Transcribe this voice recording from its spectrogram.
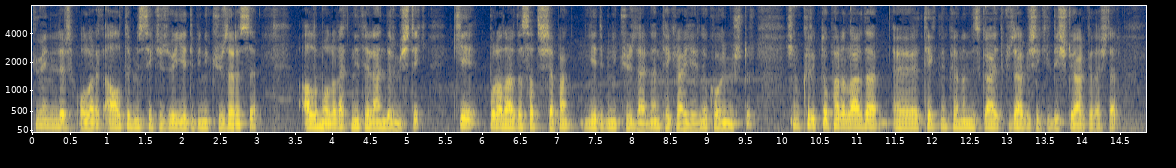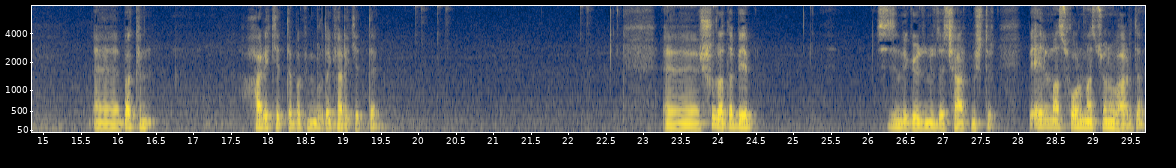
güvenilir olarak 6800 ve 7200 arası alım olarak nitelendirmiştik. Ki buralarda satış yapan 7200'lerden tekrar yerine koymuştur. Şimdi kripto paralarda e, teknik analiz gayet güzel bir şekilde işliyor arkadaşlar. E, bakın harekette bakın buradaki harekette. E, şurada bir sizin de gözünüze çarpmıştır. Bir elmas formasyonu vardı.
